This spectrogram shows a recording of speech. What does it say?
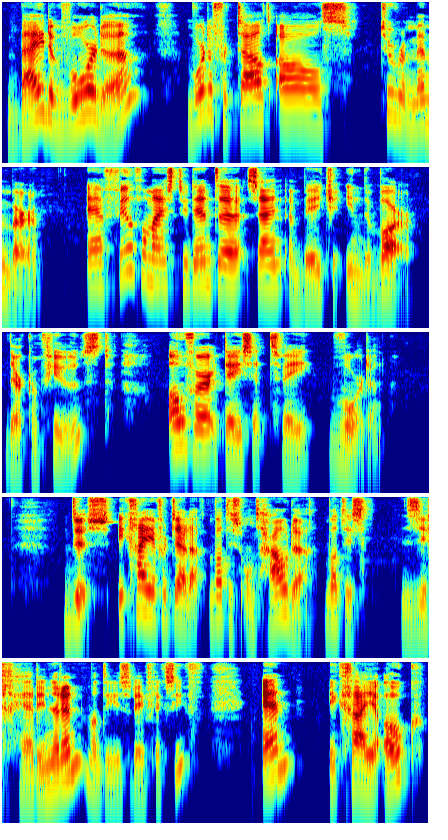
Beide woorden worden vertaald als to remember. En veel van mijn studenten zijn een beetje in de war. They're confused over deze twee woorden. Dus ik ga je vertellen wat is onthouden, wat is zich herinneren, want die is reflexief. En ik ga je ook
